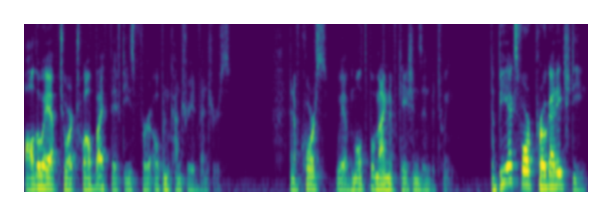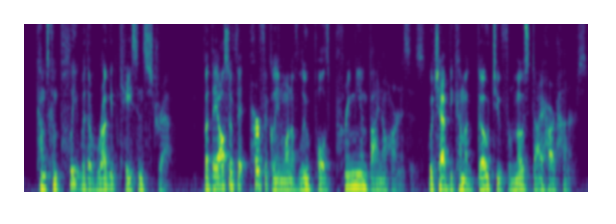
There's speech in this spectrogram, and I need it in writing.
all the way up to our 12x50s for open country adventures. And of course, we have multiple magnifications in between. The BX4 Pro Guide HD comes complete with a rugged case and strap, but they also fit perfectly in one of Leupold's premium bino harnesses, which have become a go-to for most die-hard hunters.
